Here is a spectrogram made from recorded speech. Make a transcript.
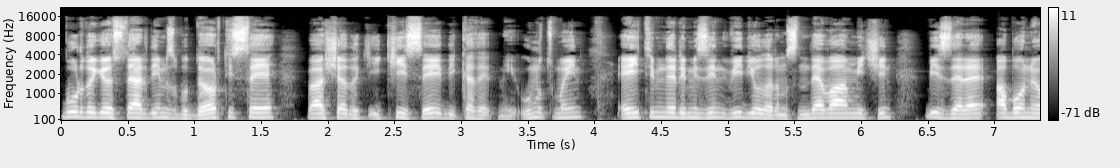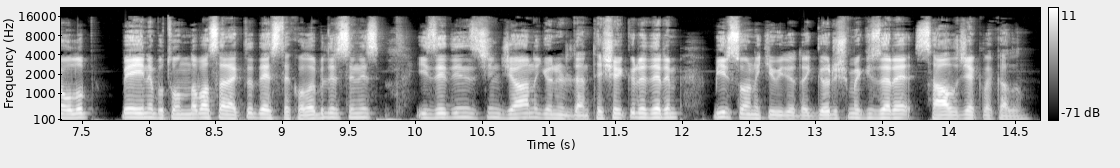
Burada gösterdiğimiz bu 4 hisseye ve aşağıdaki 2 hisseye dikkat etmeyi unutmayın. Eğitimlerimizin, videolarımızın devamı için bizlere abone olup beğeni butonuna basarak da destek olabilirsiniz. İzlediğiniz için canı gönülden teşekkür ederim. Bir sonraki videoda görüşmek üzere. Sağlıcakla kalın.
